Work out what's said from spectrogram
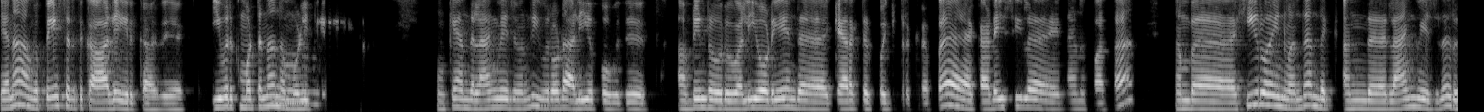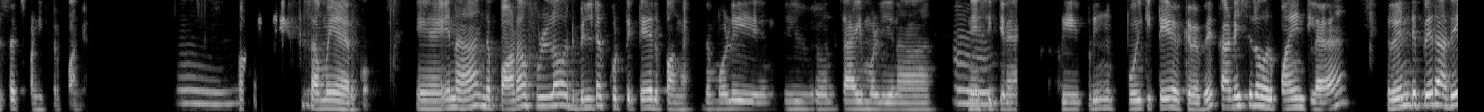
ஏன்னா அவங்க பேசுறதுக்கு ஆளே இருக்காது. இவருக்கு மட்டும்தான் அந்த மொழி தெரியும். ஓகே அந்த லாங்குவேஜ் வந்து இவரோட அழிய போகுது அப்படின்ற ஒரு வழியோடயே இந்த கேரக்டர் போய்கிட்டு இருக்கிறப்ப கடைசியில என்னன்னு பார்த்தா நம்ம ஹீரோயின் வந்து அந்த அந்த லாங்குவேஜ்ல ரிசர்ச் பண்ணிட்டு இருப்பாங்க. செம்மையா இருக்கும். ஏன்னா இந்த படம் ஃபுல்லா ஒரு பில்டப் கொடுத்துக்கிட்டே இருப்பாங்க. இந்த மொழி இவர் வந்து தாய்மொழியை நான் நேசிக்கிறேன் அப்படி இப்படின்னு போய்கிட்டே இருக்கிறது. கடைசியில ஒரு பாயிண்ட்ல ரெண்டு பேரும் அதே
